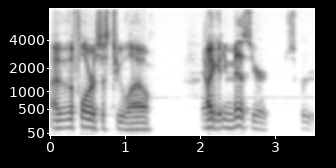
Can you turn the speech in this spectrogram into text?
uh, the floor is just too low. And I if get- you miss, you're screwed.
